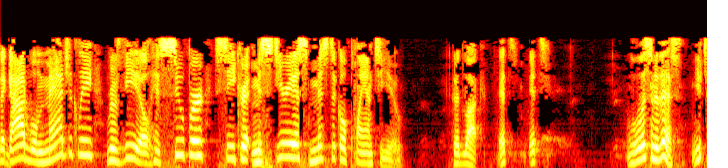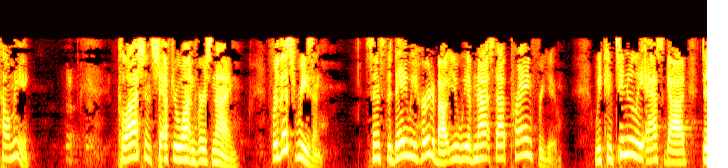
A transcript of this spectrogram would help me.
that God will magically reveal his super secret, mysterious, mystical plan to you. Good luck. It's, it's, listen to this. You tell me. Colossians chapter 1 verse 9. For this reason, since the day we heard about you, we have not stopped praying for you. We continually ask God to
